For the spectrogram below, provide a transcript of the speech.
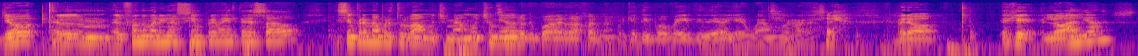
yo, el, el fondo marino siempre me ha interesado siempre me ha perturbado mucho. Me da mucho miedo Sí. lo que puede haber debajo del mar, porque tipo veis videos y hay weas muy raras. Sí. Pero es que los aliens,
